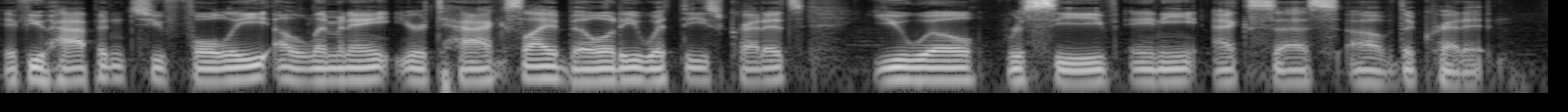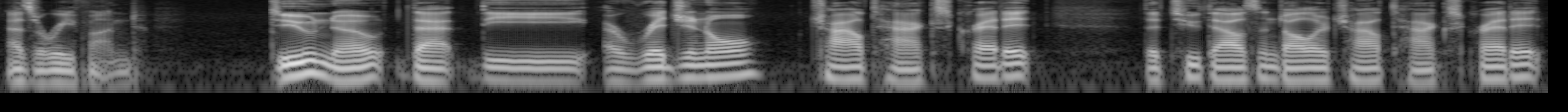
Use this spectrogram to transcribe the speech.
if you happen to fully eliminate your tax liability with these credits, you will receive any excess of the credit as a refund. Do note that the original child tax credit, the $2,000 child tax credit,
